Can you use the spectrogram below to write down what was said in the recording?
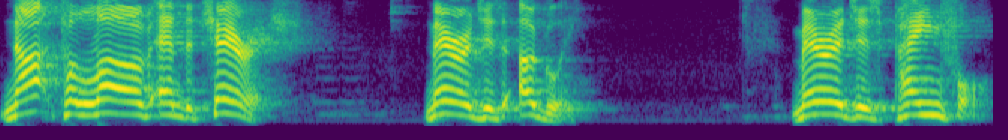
not to love and to cherish. Marriage is ugly. Marriage is painful.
